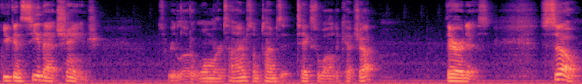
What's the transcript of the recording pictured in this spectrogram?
you can see that change. Let's reload it one more time. Sometimes it takes a while to catch up. There it is. So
